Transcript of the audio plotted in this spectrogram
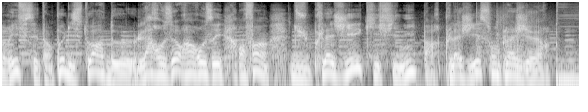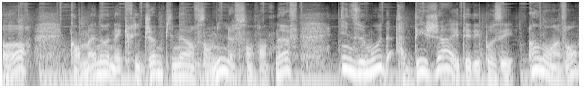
Riff, c'est un peu l'histoire de l'arroseur arrosé, enfin, du plagier qui finit par plagier son plagieur. Or, quand Manon écrit Jumpy Nerves en 1939, In the Mood a déjà été déposé un an avant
